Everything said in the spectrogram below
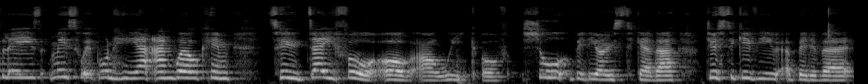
lovelies, Miss Whitbourne here and welcome to day four of our week of short videos together just to give you a bit of an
